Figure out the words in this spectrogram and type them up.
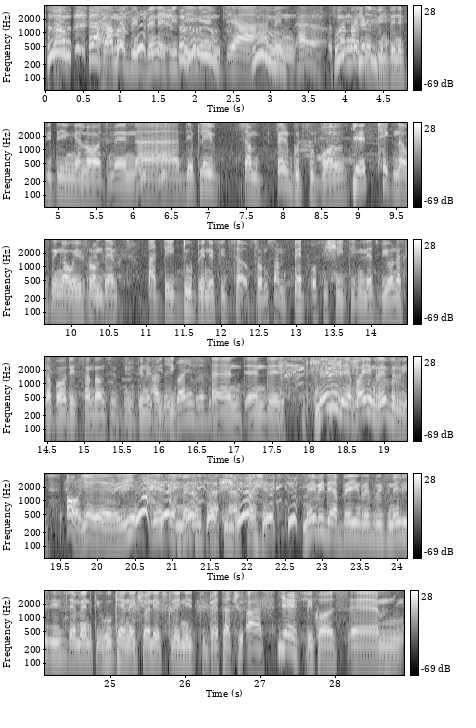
some, some have been benefiting, and yeah, I mean, uh, sometimes have been benefiting a lot, man. Uh, they play some very good football. Yes. Take nothing away from them. But they do benefit from some bad officiating. Let's be honest about it. Sundowns have been benefiting, and and uh, maybe they are buying referees. Oh yeah, yeah, yes, yes. The man who's asking the question. Maybe they are buying referees. Maybe this is the man who can actually explain it better to us. Yes. Because um,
